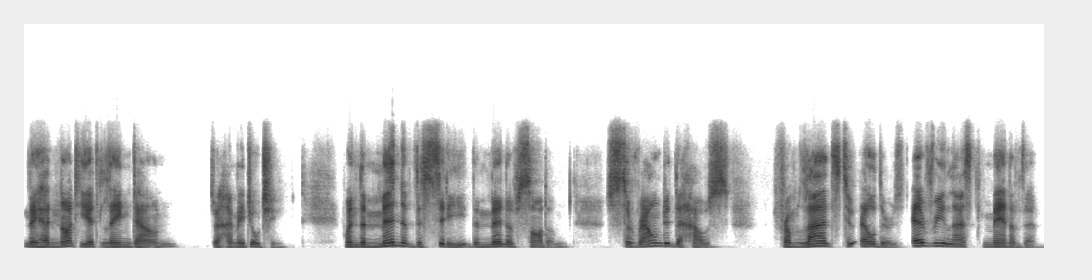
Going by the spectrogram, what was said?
They had not yet lain down, when the men of the city, the men of Sodom, surrounded the house from lads to elders, every last man of them.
